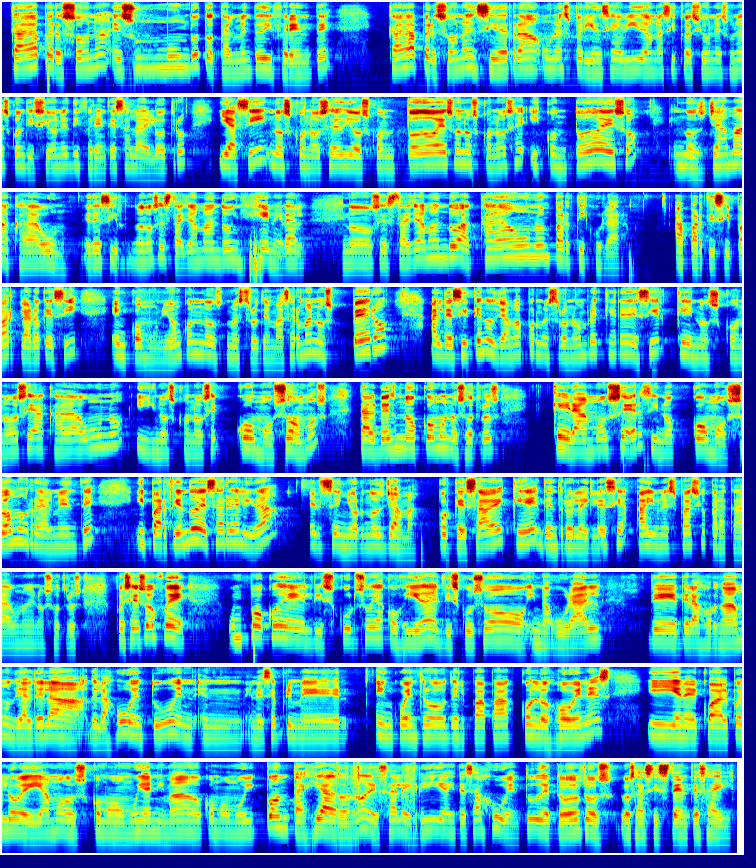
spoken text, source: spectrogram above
cada persona es un mundo totalmente diferente cada persona encierra una experiencia de vida, unas situaciones, unas condiciones diferentes a la del otro y así nos conoce Dios. Con todo eso nos conoce y con todo eso nos llama a cada uno. Es decir, no nos está llamando en general, nos está llamando a cada uno en particular a participar, claro que sí, en comunión con nuestros demás hermanos, pero al decir que nos llama por nuestro nombre quiere decir que nos conoce a cada uno y nos conoce como somos, tal vez no como nosotros queramos ser, sino como somos realmente, y partiendo de esa realidad, el Señor nos llama, porque sabe que dentro de la iglesia hay un espacio para cada uno de nosotros. Pues eso fue un poco del discurso de acogida, del discurso inaugural de, la Jornada Mundial de la, de la Juventud en, en, ese primer encuentro del Papa con los jóvenes y en el cual pues lo veíamos como muy animado, como muy contagiado, ¿no? De esa alegría y de esa juventud de todos los, los asistentes ahí.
